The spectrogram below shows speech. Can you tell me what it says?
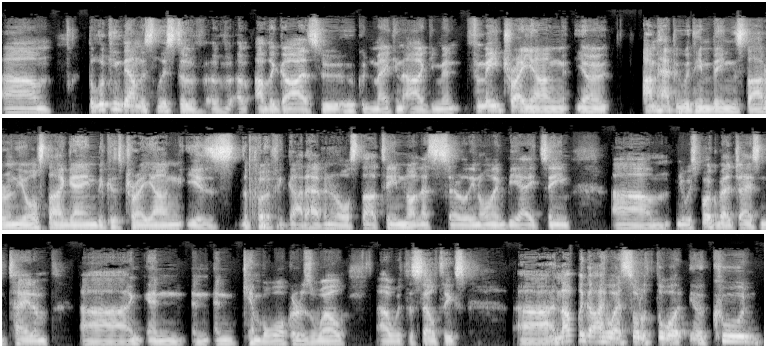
Um, but looking down this list of, of, of, other guys who, who could make an argument, for me, Trae Young, you know, I'm happy with him being the starter in the All Star game because Trae Young is the perfect guy to have in an All Star team, not necessarily an All NBA team. Um, we spoke about Jayson Tatum uh, and, and, and Kemba Walker as well uh, with the Celtics. Uh, another guy who I sort of thought you know could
